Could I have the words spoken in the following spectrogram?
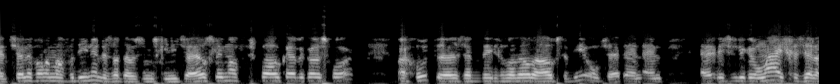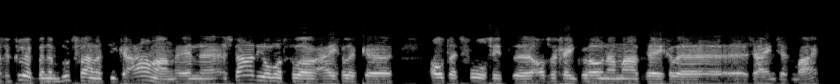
100% zelf allemaal verdienen. Dus dat hebben ze misschien niet zo heel slim afgesproken, heb ik wel eens gehoord. Maar goed, uh, ze hebben in ieder geval wel de hoogste bieromzet. En, en uh, het is natuurlijk een onwijs gezellige club met een bloedfanatieke aanhang. En een stadion wat gewoon eigenlijk altijd vol zit als er geen coronamaatregelen zijn, zeg maar.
